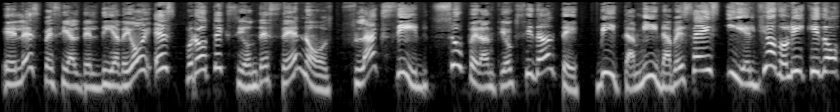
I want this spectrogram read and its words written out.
El especial del día de hoy es protección de senos, flaxseed, super antioxidante, vitamina B6 y el yodo líquido,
